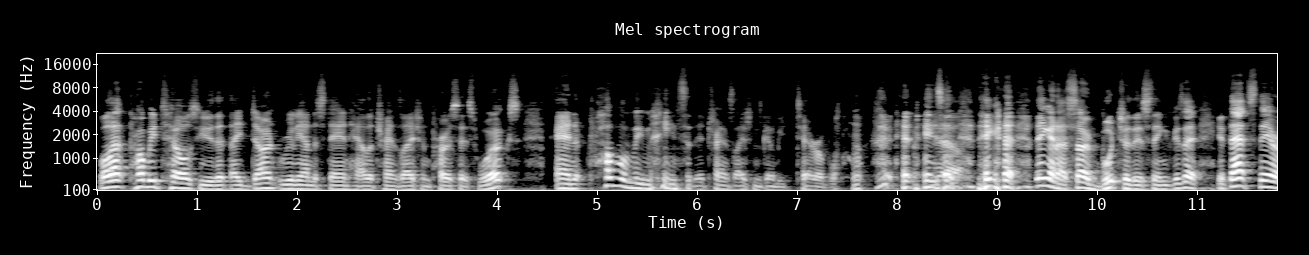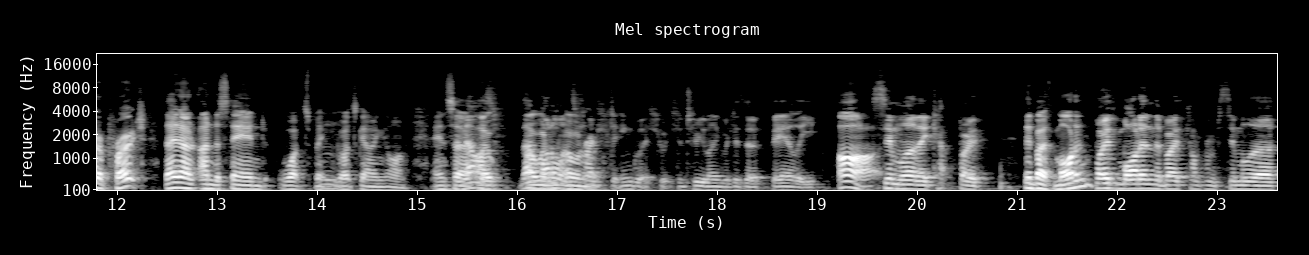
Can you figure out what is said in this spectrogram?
Well, that probably tells you that they don't really understand how the translation process works, and it probably means that their translation is going to be terrible. it means that they're going to they're going to so butcher this thing because they, if that's their approach, they don't understand what's been, mm. what's going on. And so And that, was, I, that I other one's French to English, which are two languages that are fairly Oh, similar. They cut both they're both modern. both modern. They both come from similar.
